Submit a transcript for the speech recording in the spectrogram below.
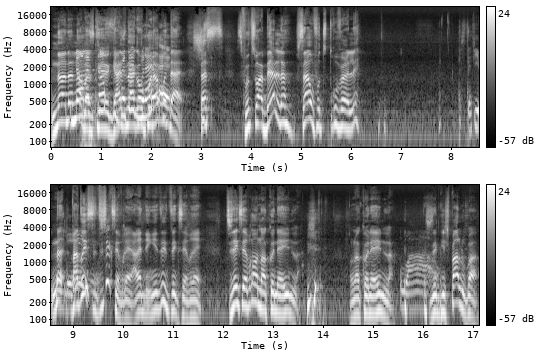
Non, non, non, parce que guys not gonna put up with that. Ça, faut que tu sois belle, là. Ça, ou faut que tu trouves un lait. Non. Patrice, tu sais que c'est vrai. Arrête de tu sais que c'est vrai. Tu sais que c'est vrai, on en connaît une, là. On en connaît une, là. Wow. Sais de qui je parle ou pas?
